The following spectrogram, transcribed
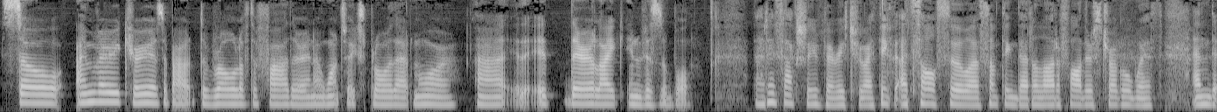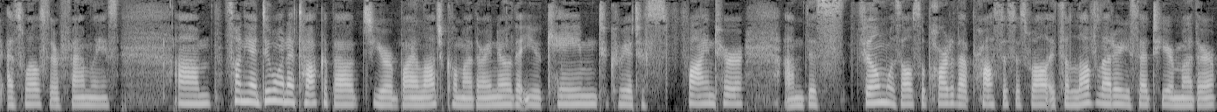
So I'm very curious about the role of the father, and I want to explore that more. Uh, it, they're like invisible. That is actually very true. I think that's also uh, something that a lot of fathers struggle with, and as well as their families. Um, Sonia, I do want to talk about your biological mother. I know that you came to Korea to find her. Um, this film was also part of that process as well. It's a love letter you said to your mother.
